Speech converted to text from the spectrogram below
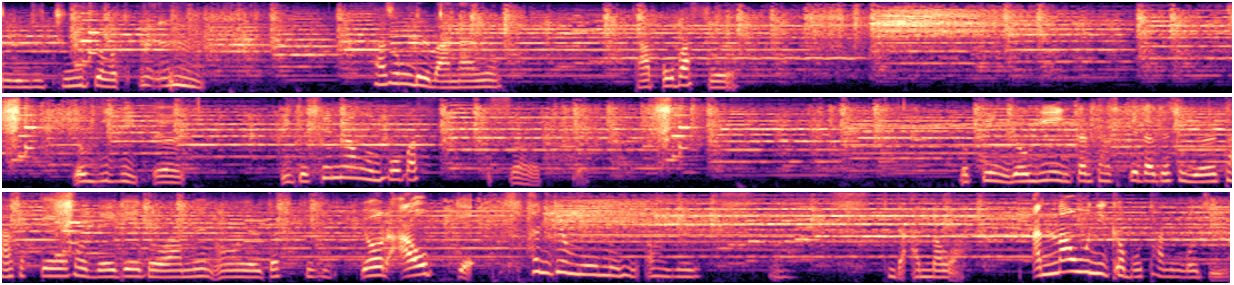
왠지 중이병 같은. 화성들 많아요. 다 뽑았어요. 여기도 있어요. 이게 세 명은 뽑았어요. 개, 여기 일단 다섯 개 다 해서 열다섯 개에서 네 개 더하면, 어, 열다섯 개, 열아홉 개. 한 개 모으면, 아, 열, 아, 근데 안 나와. 안 나오니까 못하는 거지. 어.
